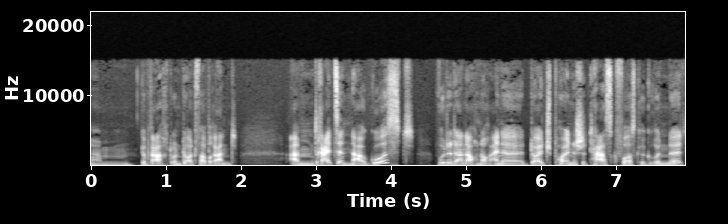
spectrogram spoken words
ähm, gebracht und dort verbrannt. Am 13. August wurde dann auch noch eine deutsch-polnische Taskforce gegründet,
